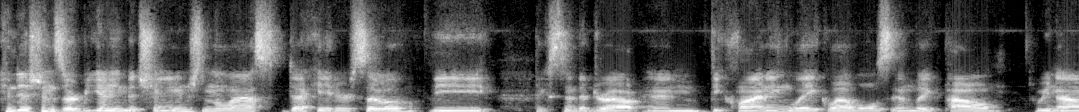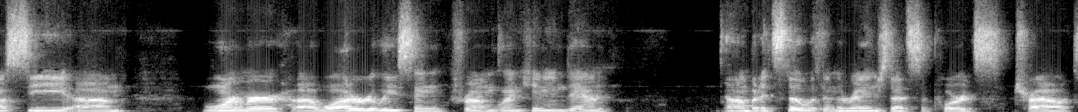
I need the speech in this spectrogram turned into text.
Conditions are beginning to change in the last decade or so. The extended drought and declining lake levels in Lake Powell. We now see um, warmer uh, water releasing from Glen Canyon Dam, um, but it's still within the range that supports trout.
